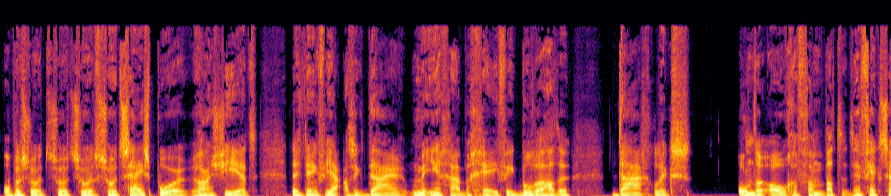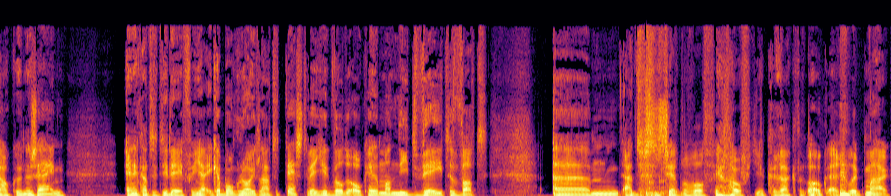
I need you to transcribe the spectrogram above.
op een soort, soort, soort, soort zijspoor rangeert. Dat je denkt van ja, als ik daar me in ga begeven... Ik bedoel, we hadden dagelijks onder ogen van wat het effect zou kunnen zijn. En ik had het idee van, ja, ik heb hem ook nooit laten testen. Weet je, ik wilde ook helemaal niet weten wat Um, ja, dus het zegt nog wel veel over je karakter ook eigenlijk. Maar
